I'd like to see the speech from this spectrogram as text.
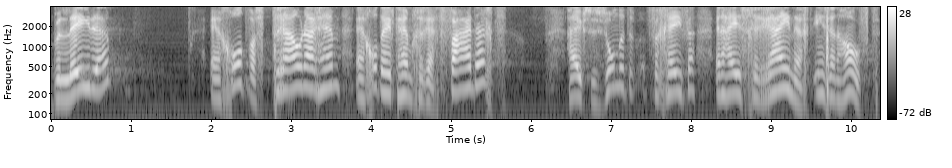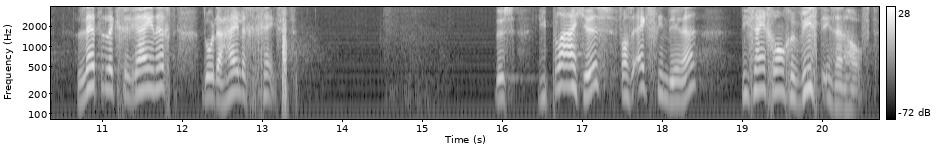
beleden. En God was trouw naar hem. En God heeft hem gerechtvaardigd. Hij heeft zijn zonde vergeven. En hij is gereinigd in zijn hoofd. Letterlijk gereinigd door de Heilige Geest. Dus die plaatjes van zijn ex-vriendinnen, die zijn gewoon gewist in zijn hoofd.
